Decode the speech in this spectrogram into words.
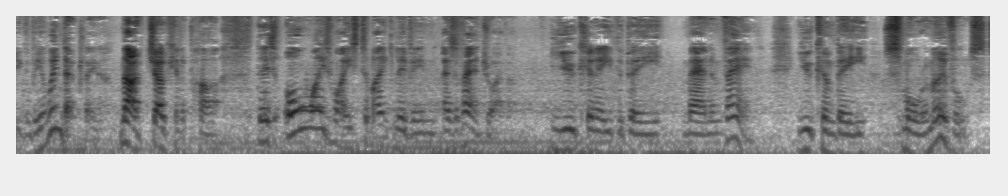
You can be a window cleaner. No, joking apart. There's always ways to make living as a van driver. You can either be man and van you can be small removals.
